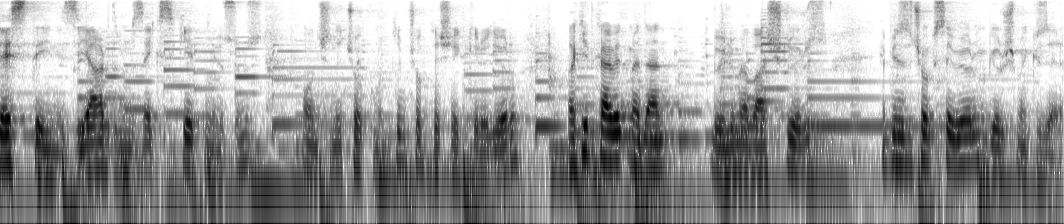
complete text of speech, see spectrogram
desteğinizi, yardımınızı eksik etmiyorsunuz. Onun için de çok mutluyum, çok teşekkür ediyorum. Vakit kaybetmeden bölüme başlıyoruz. Hepinizi çok seviyorum. Görüşmek üzere.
